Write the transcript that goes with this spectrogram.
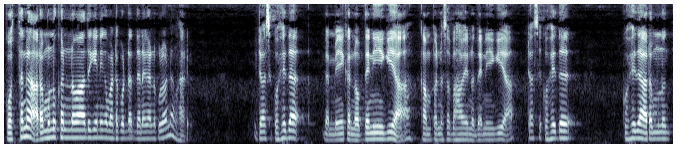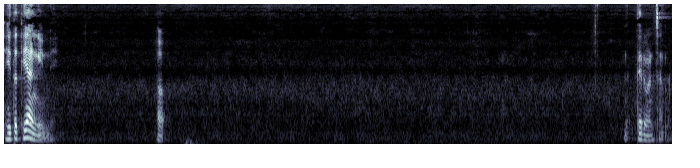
කොතන අරමුණු කරනවාද කියන එක මට පොඩ්ඩක් දැනගන්න පුළුවන් නම් හරි. ඊට පස්සේ කොහෙද දැන් මේක නොදැනී ගියා කම්පන ස්වභාවය නොදැනී ගියා ඊට පස්සේ කොහෙද කොහෙද අරමුණ හිත තියන් ඉන්නේ තෙරුවන් සරණයි.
